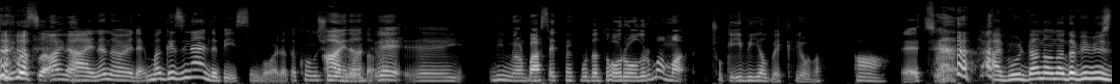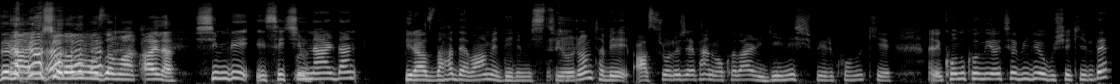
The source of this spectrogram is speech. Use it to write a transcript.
divası aynen. Aynen öyle. Magazinel de bir isim bu arada. Konuşulan Aynen da var. ve e, bilmiyorum bahsetmek burada doğru olur mu ama çok iyi bir yıl bekliyor onu. Aa. Evet. Ay buradan ona da bir müjde vermiş olalım o zaman. aynen. Şimdi e, seçimlerden biraz daha devam edelim istiyorum. Tabii astroloji efendim o kadar geniş bir konu ki hani konu konuyu açabiliyor bu şekilde.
